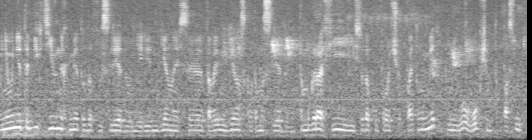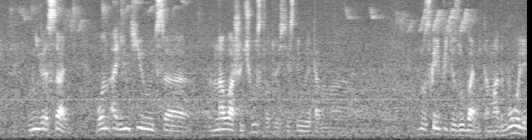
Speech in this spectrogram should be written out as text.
у него нет объективных методов исследования, рентгена, того рентгеновского там исследования, томографии и все такое прочее. Поэтому метод у него, в общем-то, по сути, универсальный. Он ориентируется на ваши чувства, то есть если вы там ну, заскрипите зубами там от боли,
